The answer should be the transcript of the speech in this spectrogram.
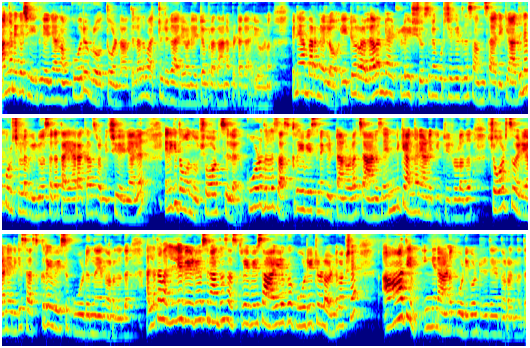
അങ്ങനെയൊക്കെ ചെയ്തു കഴിഞ്ഞാൽ നമുക്ക് ഒരു ഗ്രോത്തും ഉണ്ടാകത്തില്ല. അത് മറ്റൊരു കാര്യമാണ് ഏറ്റവും പ്രധാനപ്പെട്ട കാര്യമാണ്. പിന്നെ ഞാൻ പറഞ്ഞല്ലോ ഏറ്റവും റെലവന്റ് ആയിട്ടുള്ള ഇഷ്യൂസിനെ കുറിച്ചൊക്കെ എടുത്ത് സംസാരിക്കുക അതിനെക്കുറിച്ചുള്ള വീഡിയോസൊക്കെ തയ്യാറാക്കാൻ ശ്രമിച്ചു കഴിഞ്ഞാൽ എനിക്ക് തോന്നുന്നു ഷോർട്സിൽ കൂടുതൽ സബ്സ്ക്രൈബേഴ്സിന് കിട്ടാനുള്ള ചാൻസ് എനിക്ക് അങ്ങനെയാണ് കിട്ടിയിട്ടുള്ളത്. ഷോർട്സ് വഴിയാണ് എനിക്ക് സബ്സ്ക്രൈബേഴ്സ് കൂടുന്നതെന്ന് പറയുന്നത് അല്ലാതെ വലിയ വീഡിയോസിനകത്ത് സബ്സ്ക്രൈബേഴ്സ് ആയിരമൊക്കെ കൂടിയിട്ടുള്ളതുണ്ട്. പക്ഷേ ആദ്യം ഇങ്ങനെയാണ് കൂടിക്കൊണ്ടിരുന്നതെന്ന് പറയുന്നത്.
